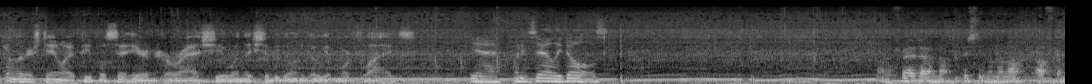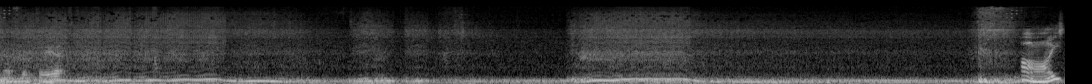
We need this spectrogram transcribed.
I don't understand why people sit here and harass you when they should be going to go get more flags. Yeah, when it's early doors. I'm afraid I'm not pissing them off, off enough up here. Oh, he's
